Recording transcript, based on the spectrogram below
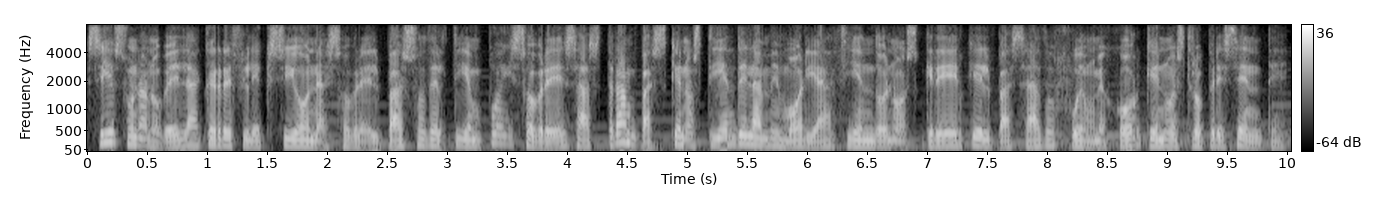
Si es una novela que reflexiona sobre el paso del tiempo y sobre esas trampas que nos tiende la memoria haciéndonos creer que el pasado fue mejor que nuestro presente.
